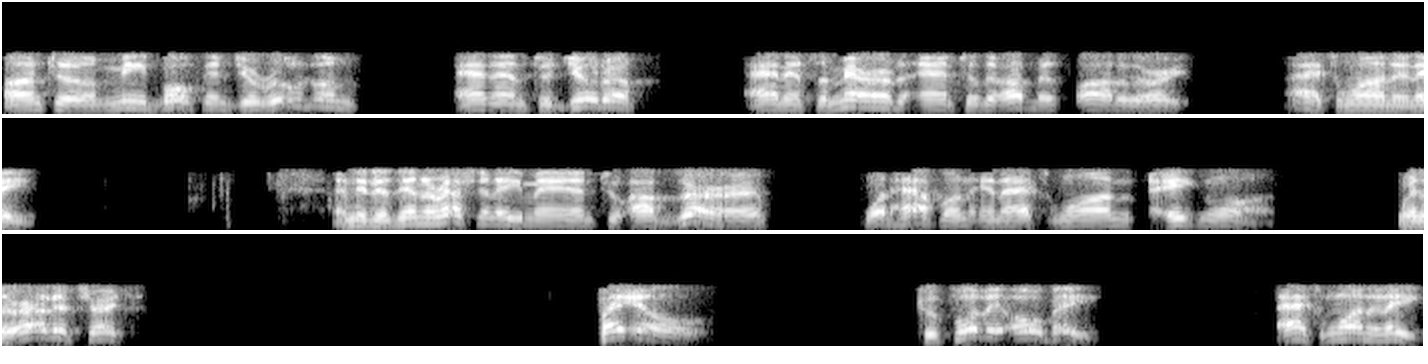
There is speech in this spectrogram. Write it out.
unto me both in Jerusalem and unto Judah and in Samaria and to the utmost part of the earth. Acts 1 and 8. And it is interesting, amen, to observe what happened in Acts 1, 8 and 1. When the early church failed to fully obey Acts 1 and 8.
